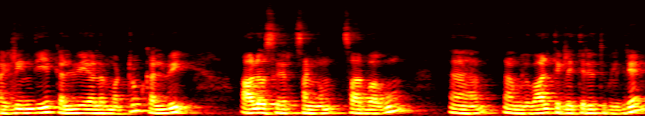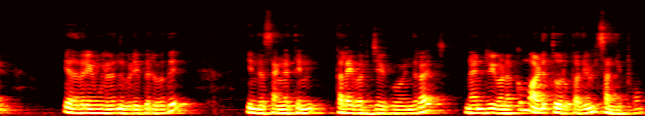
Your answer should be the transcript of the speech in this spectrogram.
அகில இந்திய கல்வியாளர் மற்றும் கல்வி ஆலோசகர் சங்கம் சார்பாகவும் நான் உங்களுக்கு வாழ்த்துக்களை தெரிவித்துக் கொள்கிறேன். இதுவரை உங்களிடம் விடைபெறுவது இந்த சங்கத்தின் தலைவர் ஜெய கோவிந்தராஜ் நன்றி வணக்கம். அடுத்த ஒரு பதிவில் சந்திப்போம்.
